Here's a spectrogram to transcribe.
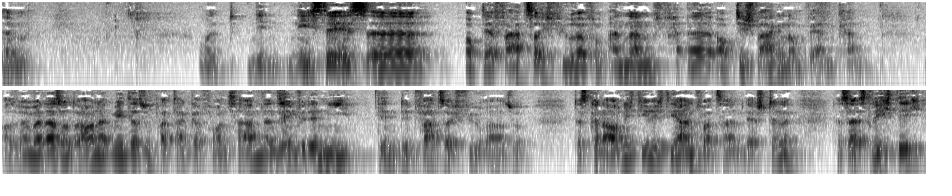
Ähm, und die nächste ist, äh, ob der Fahrzeugführer vom anderen äh, optisch wahrgenommen werden kann. Also wenn wir da so einen 300 Meter Supertanker vor uns haben, dann sehen wir den nie, den, den Fahrzeugführer. Also das kann auch nicht die richtige Antwort sein an der Stelle. Das heißt richtig,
